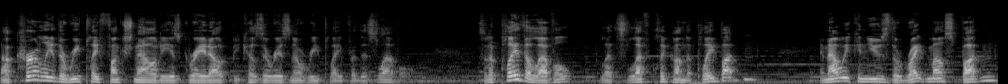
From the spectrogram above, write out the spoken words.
Now currently the replay functionality is grayed out because there is no replay for this level. So to play the level, let's left click on the play button, and now we can use the right mouse button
